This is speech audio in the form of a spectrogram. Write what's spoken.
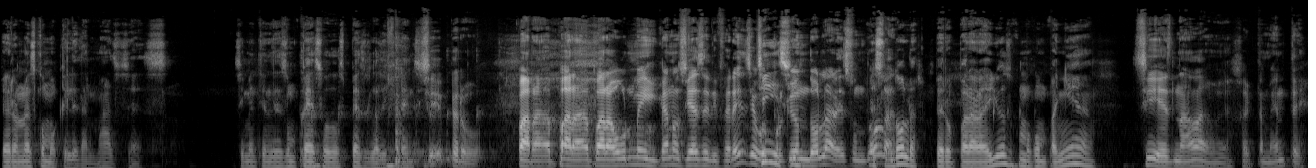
Pero no es como que le dan más, o sea, es, ¿sí me entiendes? Es un peso, dos pesos la diferencia. Sí, pero para, para, para un mexicano sí hace diferencia, güey, Sí, porque sí. un dólar es un Es dólar. un dólar, pero para ellos como compañía, Sí, es nada, güey, exactamente.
